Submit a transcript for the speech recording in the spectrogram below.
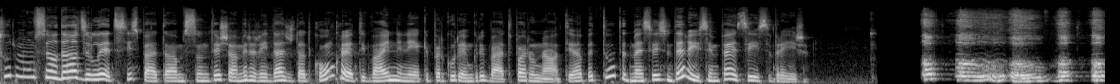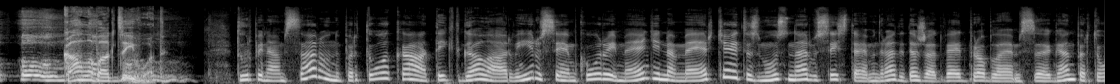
tur mums vēl daudz ir lietas izpētāmas, un tiešām ir arī daži tādi konkrēti vaininieki, par kuriem gribētu parunāt, jā, bet to tad mēs visu darīsim pēc īsa brīža. Kā labāk dzīvot? Turpinām sarunu par to, kā tikt galā ar vīrusiem, kuri mēģina mērķēt uz mūsu nervu sistēmu un rada dažādu veidu problēmas. Gan par to,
